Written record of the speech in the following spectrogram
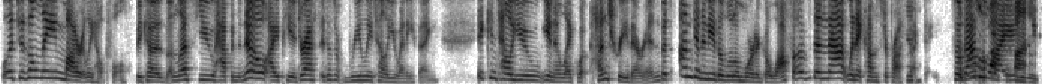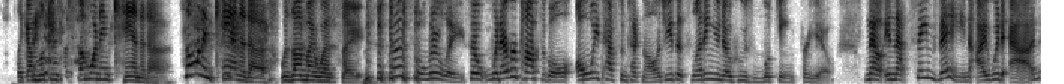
which is only moderately helpful because unless you happen to know IP address, it doesn't really tell you anything. It can tell you, you know, like what country they're in, but I'm going to need a little more to go off of than that when it comes to prospecting. So that's, that's why like I'm looking for someone in Canada. Someone in Canada was on my website. Absolutely. So whenever possible, always have some technology that's letting you know who's looking for you. Now, in that same vein, I would add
